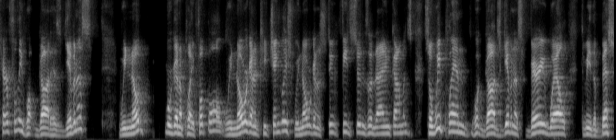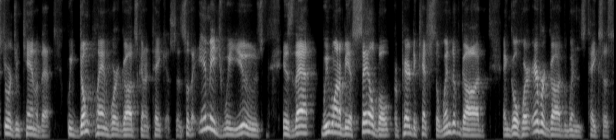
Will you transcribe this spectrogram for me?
carefully what God has given us. We know we're going to play football. We know we're going to teach English. We know we're going to stu- feed students in the dining commons. So we plan what God's given us very well to be the best stewards we can of that. We don't plan where God's going to take us. And so the image we use is that we want to be a sailboat prepared to catch the wind of God and go wherever God winds takes us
